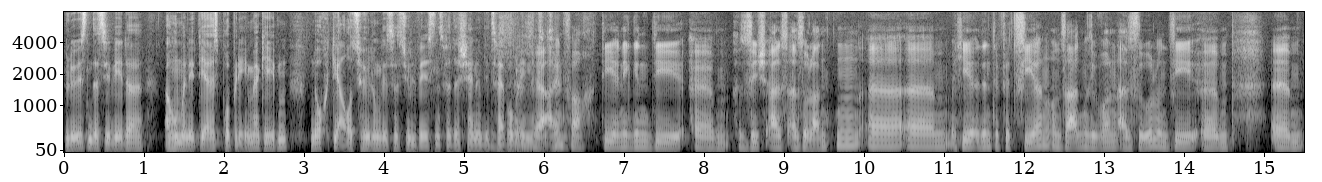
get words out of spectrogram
lösen, dass sie weder ein humanitäres Problem ergeben, noch die Aushöhlung des Asylwesens, weil das scheinen die zwei Probleme zu Sehr sein. einfach. Diejenigen, die ähm, sich als Asylanten äh, ähm, hier identifizieren und sagen, sie wollen Asyl und die ähm, ähm,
